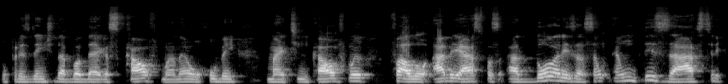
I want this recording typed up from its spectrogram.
o, presidente da Bodegas Kaufman, né, o Ruben Martin Kaufman, falou, abre aspas, a dolarização é um desastre,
